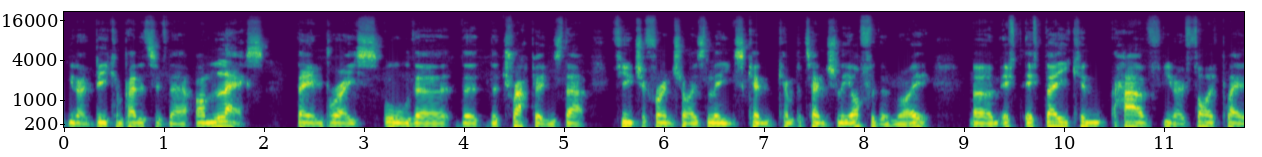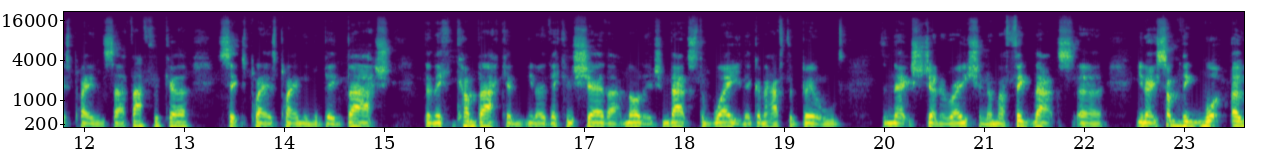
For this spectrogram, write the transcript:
you know be competitive there unless they embrace all the the, the trappings that future franchise leagues can can potentially offer them right. Um, if if they can have you know five players playing in South Africa, six players playing in the Big Bash, then they can come back and you know they can share that knowledge, and that's the way they're going to have to build the next generation. And I think that's uh, you know something. What uh,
